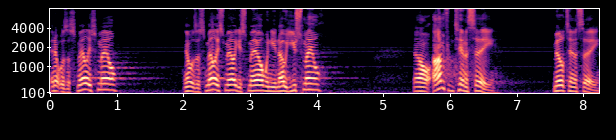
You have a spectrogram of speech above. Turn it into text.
and it was a smelly smell. And it was a smelly smell you smell when you know you smell. Now, I'm from Tennessee, Middle Tennessee.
